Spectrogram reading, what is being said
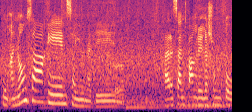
kung anong sa akin, sa'yo na din. Para saan pa ang relasyong to?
